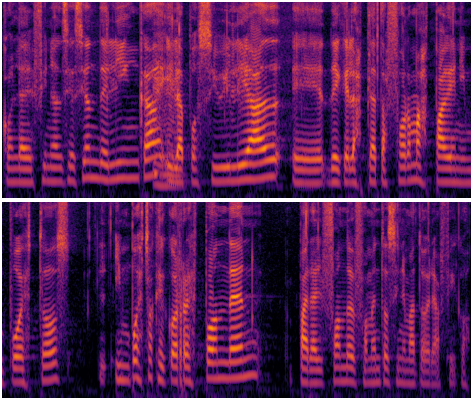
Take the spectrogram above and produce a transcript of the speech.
con la financiación del Inca y la posibilidad eh, de que las plataformas paguen impuestos, impuestos que corresponden para el Fondo de Fomento Cinematográfico.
